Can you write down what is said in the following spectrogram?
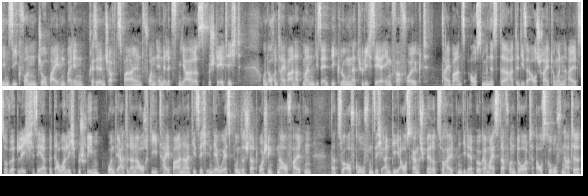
den Sieg von Joe Biden bei den Präsidentschaftswahlen von Ende letzten Jahres bestätigt. Und auch in Taiwan hat man diese Entwicklung natürlich sehr eng verfolgt. Taiwans Außenminister hatte diese Ausschreitungen als so wörtlich sehr bedauerlich beschrieben. Und er hatte dann auch die Taiwaner, die sich in der US-Bundesstaat Washington aufhalten, dazu aufgerufen, sich an die Ausgangssperre zu halten, die der Bürgermeister von dort ausgerufen hatte.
